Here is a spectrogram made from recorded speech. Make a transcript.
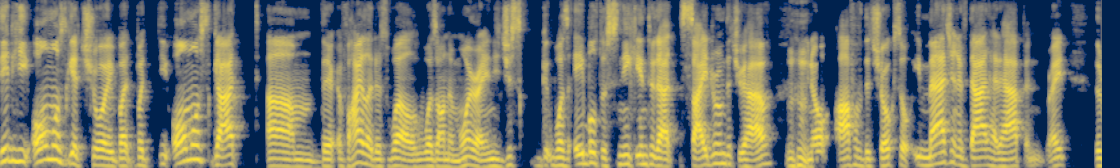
did he almost get Choi, but but he almost got um the Violet as well, who was on a Moira, and he just was able to sneak into that side room that you have, Mhm. you know, off of the choke. So imagine if that had happened, right? The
